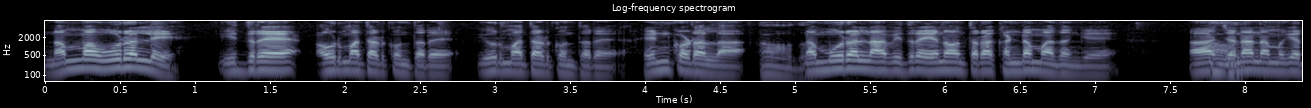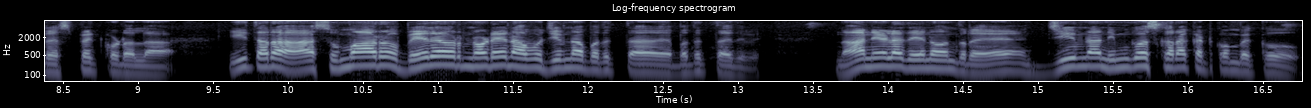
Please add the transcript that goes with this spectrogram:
ನಮ್ಮ ಊರಲ್ಲಿ ಇದ್ರೆ ಅವ್ರು ಮಾತಾಡ್ಕೊತಾರೆ ಇವ್ರು ಮಾತಾಡ್ಕೊತಾರೆ. ಹೆಣ್ಣು ಕೊಡಲ್ಲ. ನಮ್ಮ ಊರಲ್ಲಿ ನಾವಿದ್ರೆ ಏನೋ ಒಂಥರ ಕಂಡಮ್ ಆದಂಗೆ. ಆ, ಜನ ನಮಗೆ ರೆಸ್ಪೆಕ್ಟ್ ಕೊಡಲ್ಲ. ಈ ಥರ ಸುಮಾರು ಬೇರೆಯವ್ರ ನೋಡೇ ನಾವು ಜೀವನ ಬದುಕ್ತಾ ಬದುಕ್ತಾ ಇದ್ದೀವಿ. ನಾನು ಹೇಳೋದೇನು ಅಂದರೆ ಜೀವನ ನಿಮಗೋಸ್ಕರ ಕಟ್ಕೊಬೇಕು.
